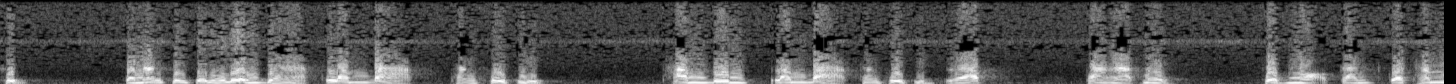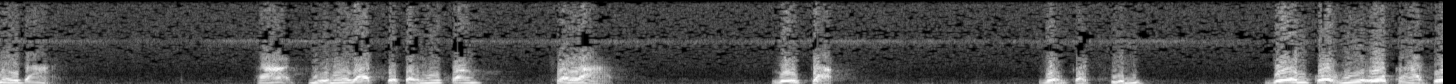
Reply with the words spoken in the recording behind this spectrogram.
ขึ้นฉะนั้นจึงเป็นเรื่องยากลำบากทั้งผู้ที่ทำบุญลำบากทั้งผู้ที่รับถ้าหากไม่สบเหมาะกันก็ทำไม่ได้พระอยู่ในวัดจะต้องมีความฉลาด รู้จักเรื่องกระถินโยมก็มีโอกาสเว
